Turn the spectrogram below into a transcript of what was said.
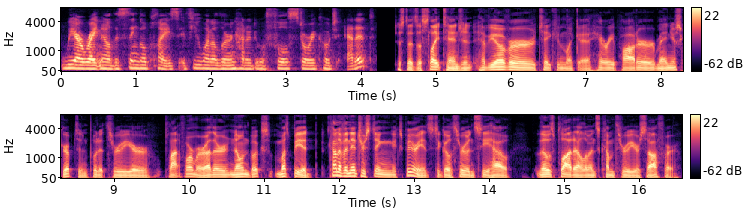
we are right now the single place if you want to learn how to do a full story coach edit. Just as a slight tangent, have you ever taken like a Harry Potter manuscript and put it through your platform or other known books? Must be a kind of an interesting experience to go through and see how those plot elements come through your software.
